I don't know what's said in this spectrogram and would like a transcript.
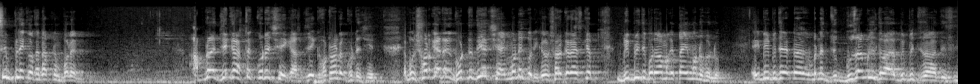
সিম্পলি কথাটা আপনি বলেন। আপনারা যে কাজটা করেছে এই কাজ, যে ঘটনাটা ঘটেছে, এবং সরকার ঘটতে দিয়েছে, আমি মনে করি, কারণ সরকার আজকে বিবৃতি পরে আমাকে তাই মনে হলো। এই বিবৃতি একটা মানে গুজামিল দেওয়া বিবৃতি দেওয়া দিয়েছে।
